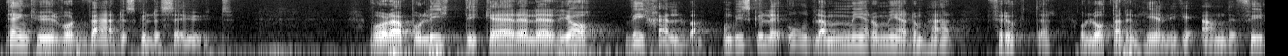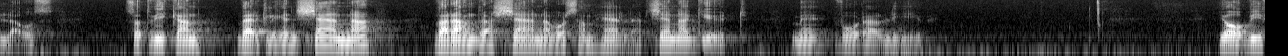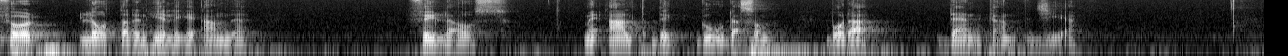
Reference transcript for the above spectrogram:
Tänk hur vårt värld skulle se ut våra politiker eller ja, vi själva, om vi skulle odla mer och mer de här frukter och låta den helige Ande fylla oss. Så att vi kan verkligen tjäna varandra, tjäna vårt samhälle, tjäna Gud med våra liv. Ja, vi får låta den helige Ande fylla oss med allt det goda som bara den kan ge.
